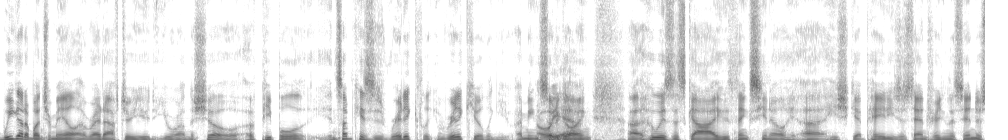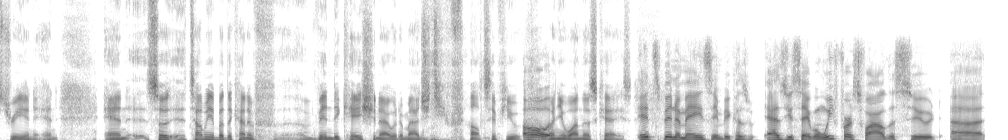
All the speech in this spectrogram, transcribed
we got a bunch of mail right after you you were on the show of people in some cases ridiculing, ridiculing you. I mean, Oh, sort of yeah. going, uh, "Who is this guy who thinks you know uh, he should get paid? He's just entering this industry." And and and so, uh, tell me about the kind of uh, vindication I would imagine you felt if you Oh. when you won this case. It's been amazing because, as you say, when we first filed the suit, uh,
